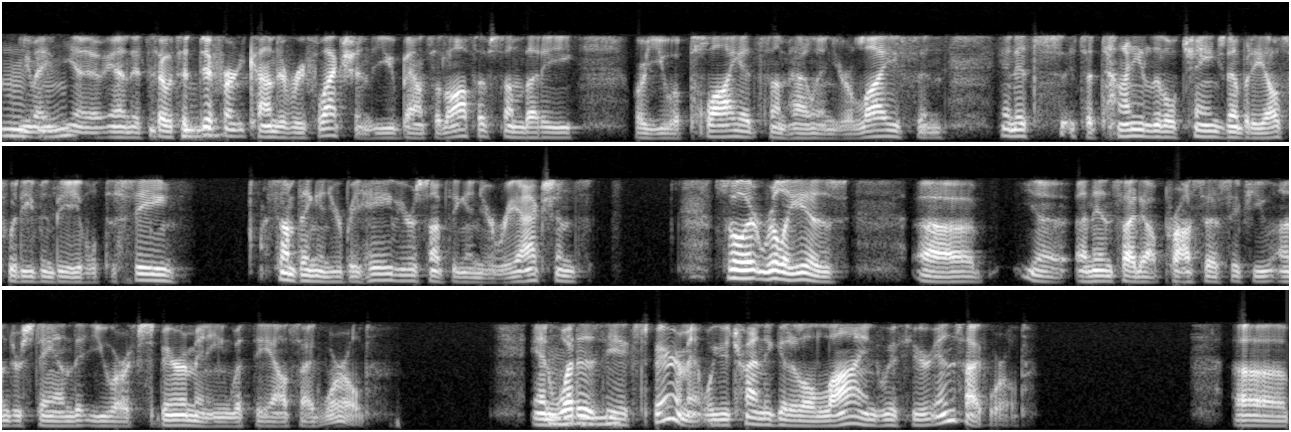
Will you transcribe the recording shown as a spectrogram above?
Mm-hmm. You may, mm-hmm. you know, and it's so it's a mm-hmm. different kind of reflection. You bounce it off of somebody, or you apply it somehow in your life, and and it's it's a tiny little change nobody else would even be able to see. Something in your behavior, something in your reactions. So it really is, uh, you know, an inside-out process if you understand that you are experimenting with the outside world. And mm-hmm. what is the mm-hmm. experiment? Well, you're trying to get it aligned with your inside world. Uh,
